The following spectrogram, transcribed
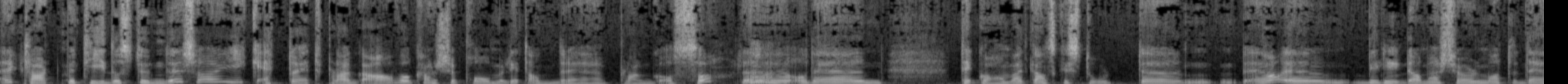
er det klart med tid og stunder så gikk ett og ett plagg av, og kanskje på med litt andre plagg også. Det, og det, det ga meg et ganske stort eh, ja, eh, bilde av meg sjøl om at det,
